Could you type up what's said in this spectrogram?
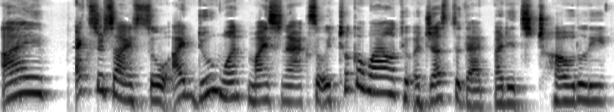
I exercised. So I do want my snack. So it took a while to adjust to that, but it's totally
